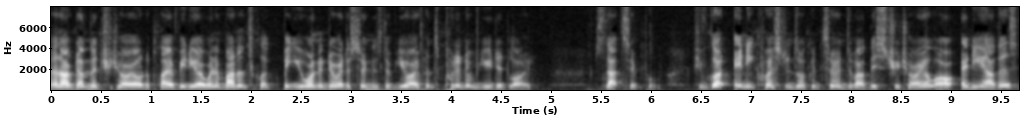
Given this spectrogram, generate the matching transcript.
and I've done the tutorial to play a video when a button's clicked, but you want to do it as soon as the view opens, put it in view did load. It's that simple. If you've got any questions or concerns about this tutorial or any others,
